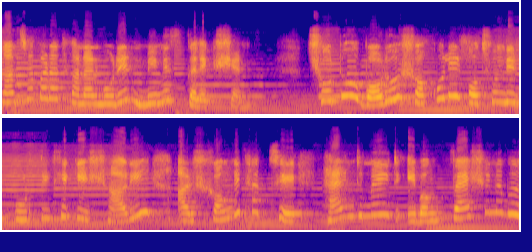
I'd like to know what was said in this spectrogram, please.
কাঁচাপাড়া থানার মোড়ের মিমিস কালেকশন ছোট, বড়, সকলের পছন্দের কুর্তি থেকে শাড়ি আর সঙ্গে থাকছে হ্যান্ডমেড এবং ফ্যাশনেবল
